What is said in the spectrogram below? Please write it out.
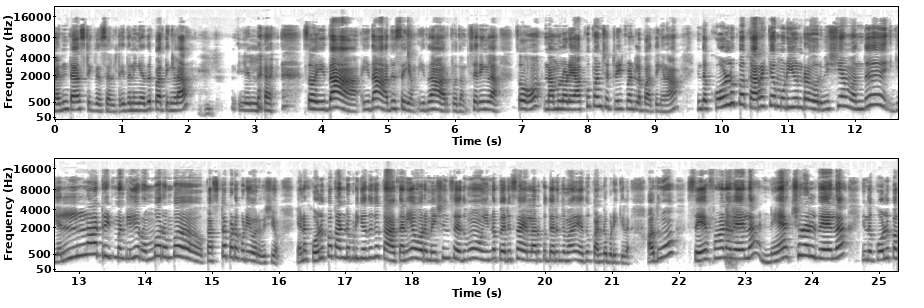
fantastic result. இதை நீங்கள் எதிர்பார்த்தீங்களா? இல்லை. ஸோ இதான் இதான் அதிசயம் இதுதான் அற்புதம். சரிங்களா? ஸோ நம்மளுடைய அக்குபஞ்சர் ட்ரீட்மெண்ட்டில் பார்த்தீங்கன்னா இந்த கொழுப்பை கரைக்க முடியுன்ற ஒரு விஷயம் வந்து எல்லா ட்ரீட்மெண்ட்லேயும் ரொம்ப ரொம்ப கஷ்டப்படக்கூடிய ஒரு விஷயம். ஏன்னா கொழுப்பை கண்டுபிடிக்கிறதுக்கு க தனியாக ஒரு மிஷின்ஸ் எதுவும் இன்னும் பெருசாக எல்லாருக்கும் தெரிஞ்ச மாதிரி எதுவும் கண்டுபிடிக்கல. அதுவும் சேஃபான வேலை நேச்சுரல் வேலை இந்த கொழுப்பை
